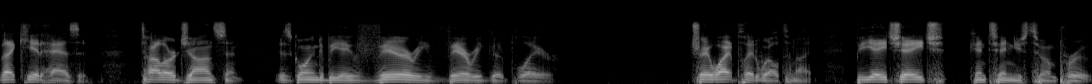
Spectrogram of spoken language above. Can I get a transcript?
That kid has it. Ty-Laur Johnson is going to be a very very good player. Tre White played well tonight. BHH continues to improve.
